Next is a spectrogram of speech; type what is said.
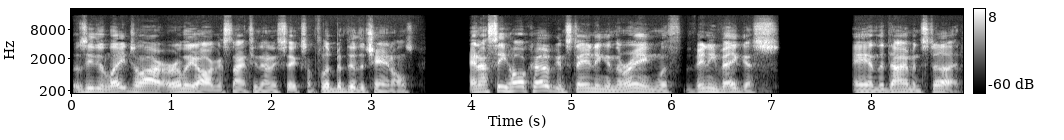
It was either late July or early August 1996. I'm flipping through the channels and I see Hulk Hogan standing in the ring with Vinny Vegas and the Diamond Stud.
